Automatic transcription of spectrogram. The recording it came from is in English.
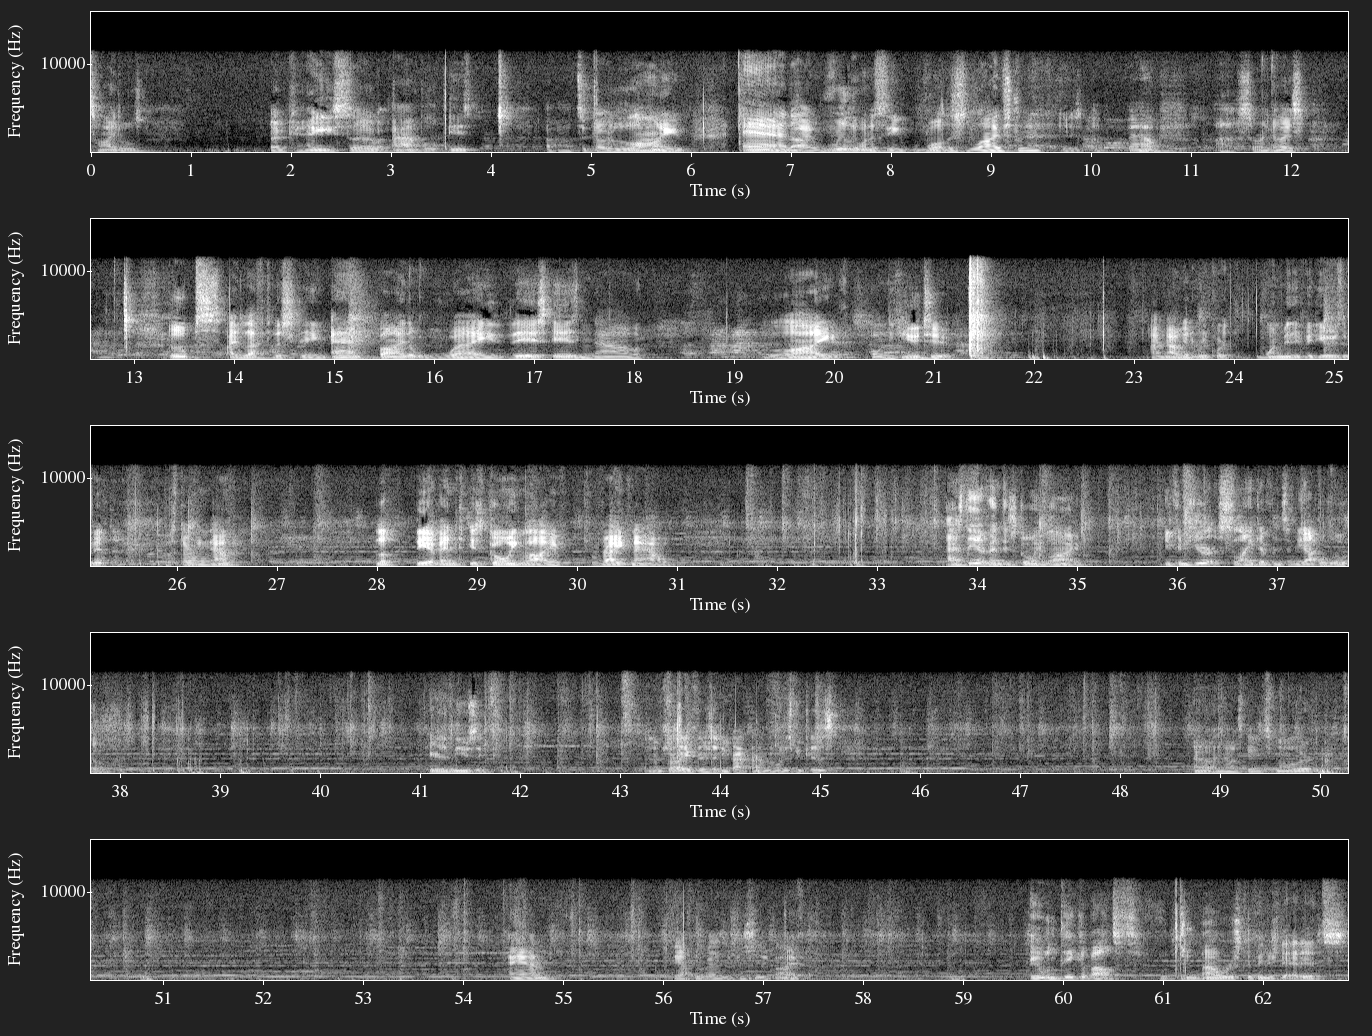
subtitles. Okay, so Apple is about to go live, and I really want to see what this live stream is about. Uh, sorry, guys. Oops, I left the stream, and by the way, this is now live on YouTube. I'm now going to record one minute videos of it, starting now. Look, the event is going live right now. As the event is going live, you can hear a slight difference in the Apple logo. Hear the music. And I'm sorry if there's any background noise because... Uh, oh, and now it's getting smaller. And the Apple event is officially live. It will take about two hours to finish the edits.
